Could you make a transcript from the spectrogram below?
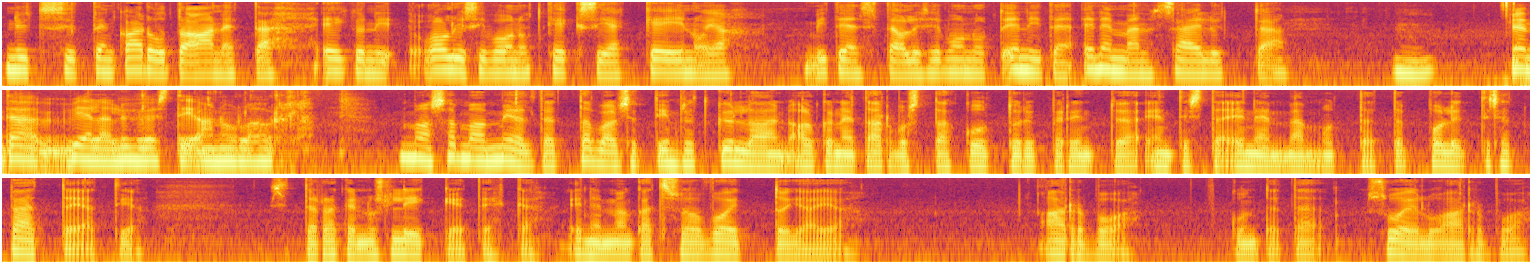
nyt sitten kadutaan, että eikö ni, olisi voinut keksiä keinoja, miten sitä olisi voinut eniten, enemmän säilyttää. Mm. Entä vielä lyhyesti Anu Laurila? Mä olen samaa mieltä, että tavalliset ihmiset kyllä on alkaneet arvostaa kulttuuriperintöä entistä enemmän, mutta että poliittiset päättäjät ja sitten rakennusliikkeet ehkä enemmän katsoo voittoja ja arvoa kuin tätä suojeluarvoa.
